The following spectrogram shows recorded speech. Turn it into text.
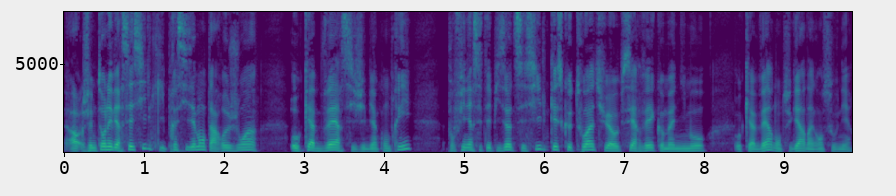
Alors, je vais me tourner vers Cécile qui précisément t'a rejoint au Cap Vert, si j'ai bien compris. Pour finir cet épisode, Cécile, qu'est-ce que toi tu as observé comme animaux au Cap Vert dont tu gardes un grand souvenir?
